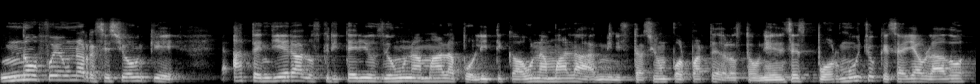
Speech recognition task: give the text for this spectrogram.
no fue una recesión que, atendiera a los criterios de una mala política una mala administración por parte de los estadounidenses, por mucho que se haya hablado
